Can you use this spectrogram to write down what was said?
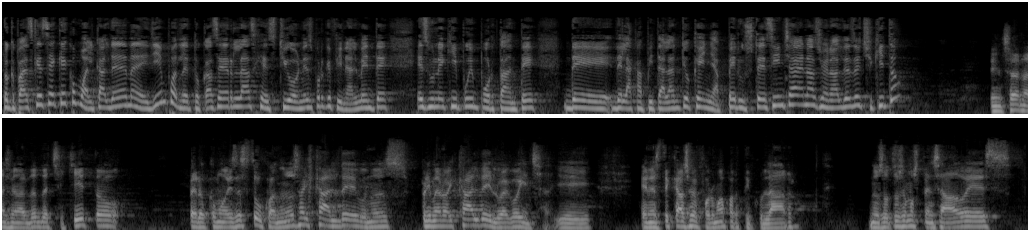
Lo que pasa es que sé que como alcalde de Medellín, pues le toca hacer las gestiones porque finalmente es un equipo importante de, de la capital antioqueña. ¿Pero usted es hincha de Nacional desde chiquito? Hincha de Nacional desde chiquito, pero como dices tú, cuando uno es alcalde, uno es primero alcalde y luego hincha. Y en este caso, de forma particular, nosotros hemos pensado es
